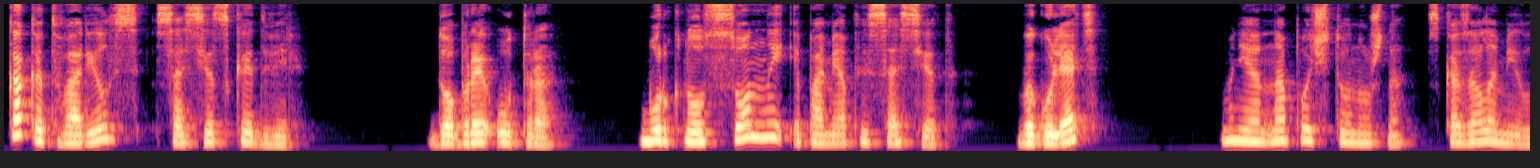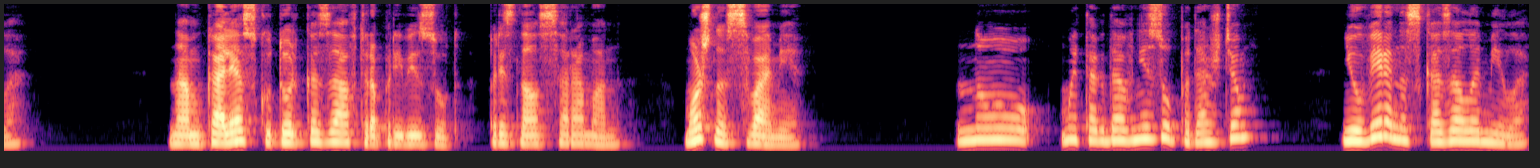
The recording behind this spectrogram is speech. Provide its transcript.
как отворилась соседская дверь. «Доброе утро!» – буркнул сонный и помятый сосед. «Вы гулять?» «Мне на почту нужно», – сказала Мила. «Нам коляску только завтра привезут», – признался Роман. «Можно с вами?» «Ну, мы тогда внизу подождем?» – неуверенно сказала Мила.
